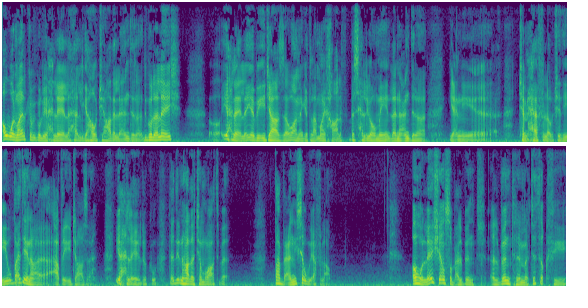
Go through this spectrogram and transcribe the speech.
أول ما يركب يقول يا حليلة القهوشي هذا اللي عندنا؟ تقول له ليش؟ يا حليلة يبي إجازة وأنا قلت له ما يخالف بس هاليومين لأن عندنا يعني آه، كم حفلة وكذي وبعدين أعطي إجازة. يا حليلك تدرين هذا كم راتبه؟ طبعا يسوي أفلام. هو ليش ينصب على البنت؟ البنت لما تثق فيه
